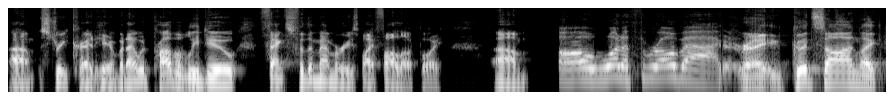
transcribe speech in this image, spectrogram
um, street cred here, but I would probably do "Thanks for the Memories" by Fall Out Boy. Um, Oh, what a throwback. right, good song. Like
